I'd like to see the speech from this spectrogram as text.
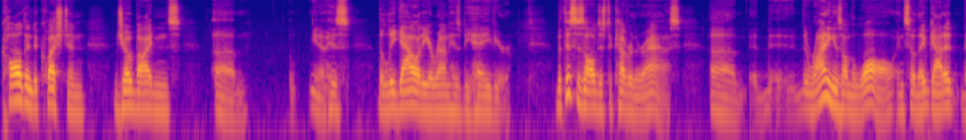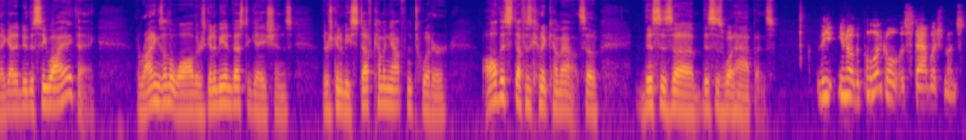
called into question Joe Biden's, um, you know, his the legality around his behavior. But this is all just to cover their ass. Uh, the, writing is on the wall, and so they've got to they got to do the CYA thing. The writing's on the wall. There's going to be investigations. There's going to be stuff coming out from Twitter. All this stuff is going to come out. So this is uh, this is what happens. The you know the political establishment's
